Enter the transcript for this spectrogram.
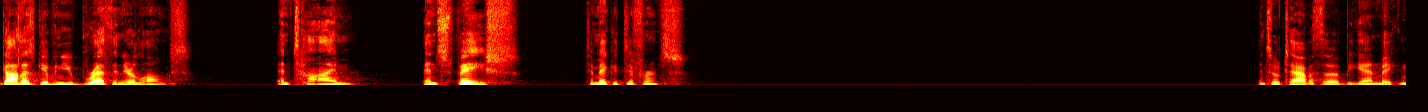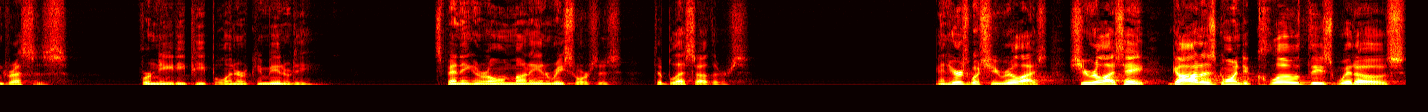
God has given you breath in your lungs and time and space to make a difference. And so Tabitha began making dresses for needy people in her community, spending her own money and resources to bless others. And here's what she realized she realized, hey, God is going to clothe these widows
